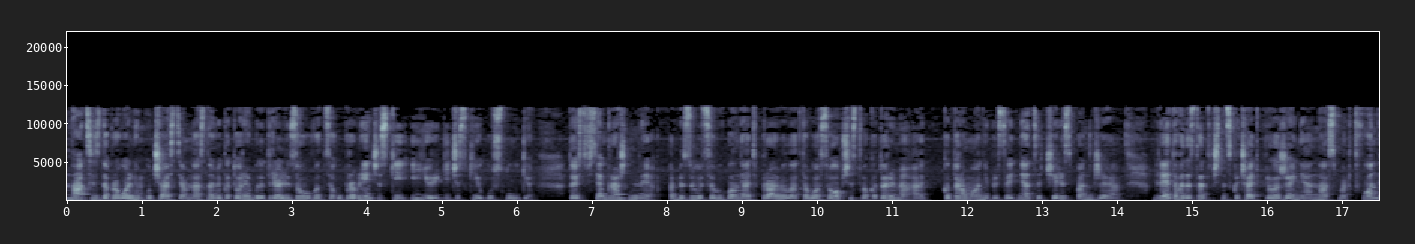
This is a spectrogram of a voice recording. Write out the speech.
наций с добровольным участием, на основе которой будут реализовываться управленческие и юридические услуги. То есть все граждане обязуются выполнять правила того сообщества, которыми, к которому они присоединятся через Pangea. Для этого достаточно скачать приложение на смартфон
